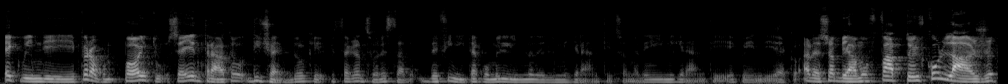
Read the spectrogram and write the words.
E quindi, però, poi tu sei entrato dicendo che questa canzone è stata definita come l'inno degli migranti, insomma, dei migranti. E quindi, ecco, adesso abbiamo fatto il collage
